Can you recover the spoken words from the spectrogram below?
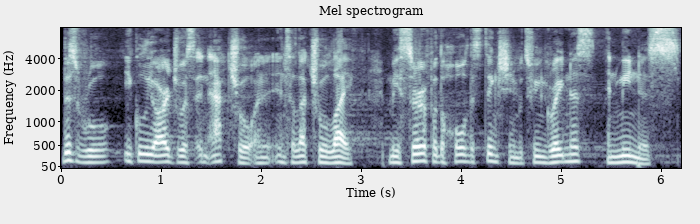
This rule, equally arduous in actual and intellectual life, may serve for the whole distinction between greatness and meanness.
